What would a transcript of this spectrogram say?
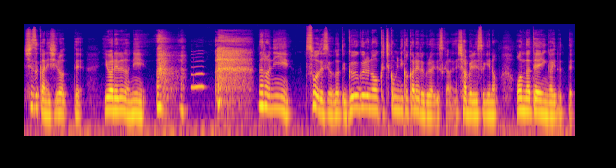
静かにしろって言われるのに なのにそうですよ。だって Google の口コミに書かれるぐらいですからね。喋りすぎの。女店員がいるって。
